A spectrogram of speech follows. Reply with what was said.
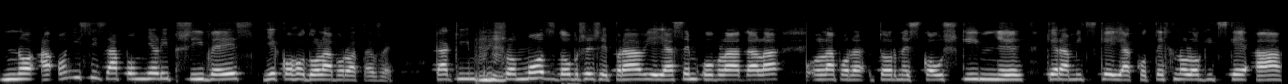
no a oni si zapomněli přivést někoho do laboratoře tak jim mm-hmm. přišlo moc dobře, že právě já jsem ovládala laboratorné zkoušky keramické jako technologické a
